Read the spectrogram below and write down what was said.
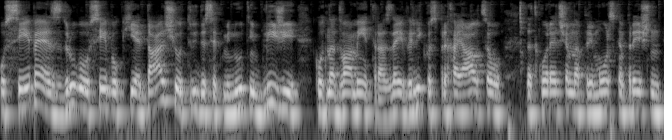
osebe z drugo osebo, ki je daljši od 30 minut in bližji kot na 2 metra. Zdaj, veliko sprehajalcev, da tako rečem, na primorskem prejšnjem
